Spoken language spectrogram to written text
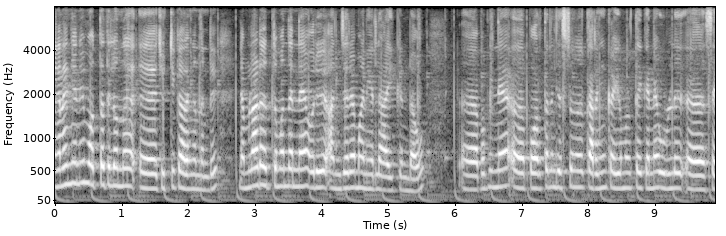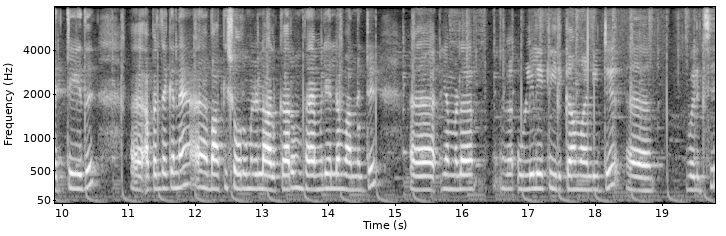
അങ്ങനെ ഞാൻ മൊത്തത്തിലൊന്ന് ചുറ്റിക്കറങ്ങുന്നുണ്ട്. നമ്മളവിടെ എത്തുമ്പം തന്നെ ഒരു അഞ്ചര മണിയെല്ലാം ആയിക്കുണ്ടാവും. അപ്പം അപ്പോൾ പിന്നെ പുറത്തെല്ലാം ജസ്റ്റ് ഒന്ന് കറങ്ങി കഴിയുമ്പോഴത്തേക്ക് തന്നെ ഉള്ളിൽ സെറ്റ് ചെയ്ത് അപ്പോഴത്തേക്ക് തന്നെ ബാക്കി ഷോറൂമിലുള്ള ആൾക്കാരും ഫാമിലിയെല്ലാം വന്നിട്ട് നമ്മൾ ഉള്ളിലേക്ക് ഇരിക്കാൻ വേണ്ടിയിട്ട് വിളിച്ച്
